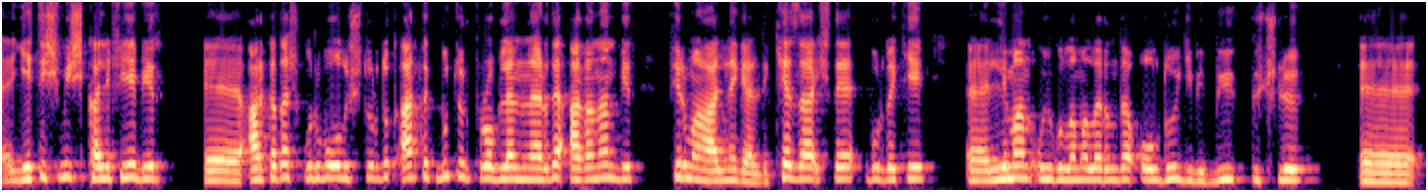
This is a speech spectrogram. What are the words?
yetişmiş kalifiye bir e, arkadaş grubu oluşturduk. Artık bu tür problemlerde aranan bir firma haline geldik. Keza işte buradaki e, liman uygulamalarında olduğu gibi büyük güçlü e,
